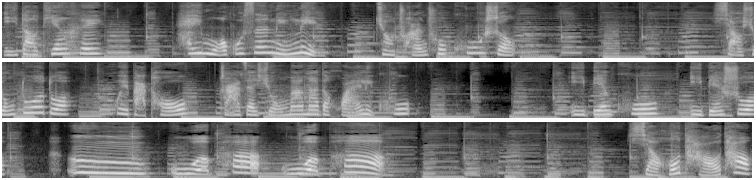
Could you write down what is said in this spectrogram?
一到天黑，黑蘑菇森林里就传出哭声。小熊多多会把头扎在熊妈妈的怀里哭，一边哭一边说：“嗯，我怕，我怕。”小猴淘淘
